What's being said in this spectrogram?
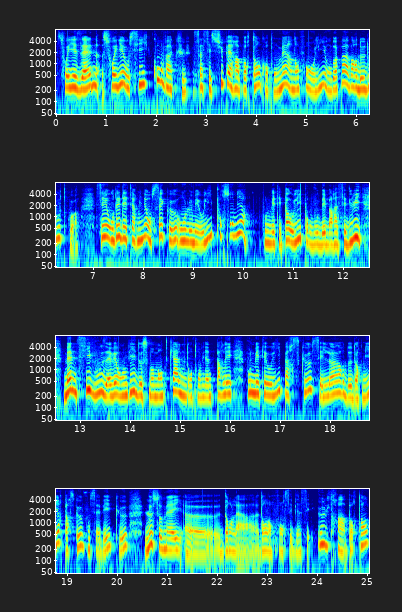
Soyez zen, soyez aussi convaincus. Ça c'est super important quand on met un enfant au lit, on ne doit pas avoir de doute quoi. C'est on est déterminé, on sait qu'on le met au lit pour son bien. Vous ne le mettez pas au lit pour vous débarrasser de lui. Même si vous avez envie de ce moment de calme dont on vient de parler, vous le mettez au lit parce que c'est l'heure de dormir, parce que vous savez que le sommeil euh, dans l'enfance, eh bien c'est ultra important,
